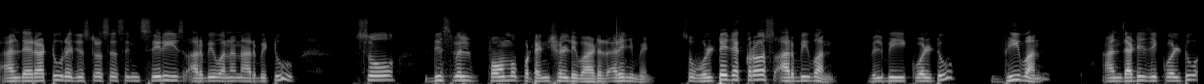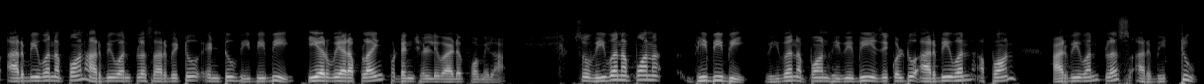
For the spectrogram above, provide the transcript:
and there are two resistors in series RB1 and RB2 so this will form a potential divider arrangement so voltage across RB1 will be equal to V1 and that is equal to RB1 upon RB1 plus RB2 into VBB. Here we are applying potential divider formula. So V1 upon VBB, V1 upon VBB is equal to RB1 upon RB1 plus RB2.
